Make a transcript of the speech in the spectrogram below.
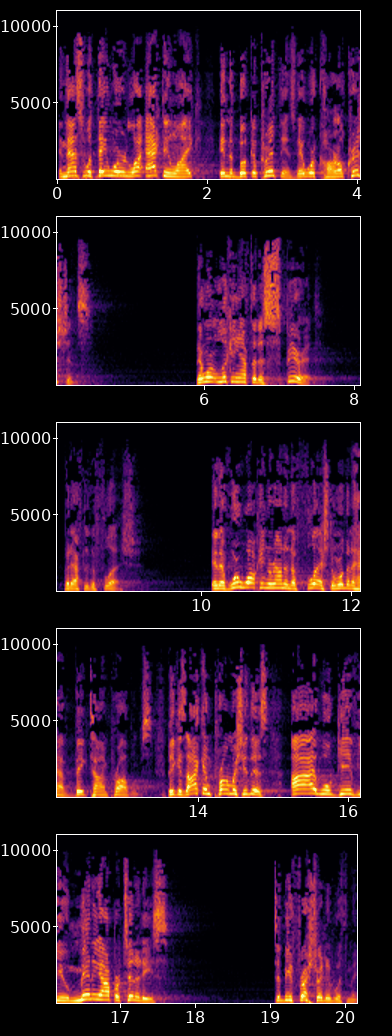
And that's what they were acting like in the book of Corinthians. They were carnal Christians. They weren't looking after the spirit, but after the flesh. And if we're walking around in the flesh, then we're going to have big time problems. Because I can promise you this, I will give you many opportunities to be frustrated with me.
